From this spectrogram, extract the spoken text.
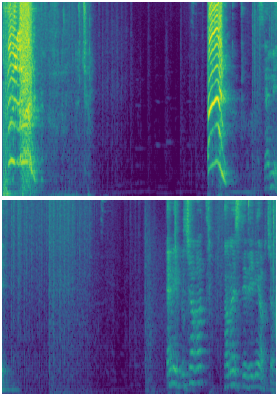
Öl öl. Öl. Semih. Semih bıçak at. Sana istediğini yapacağım.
